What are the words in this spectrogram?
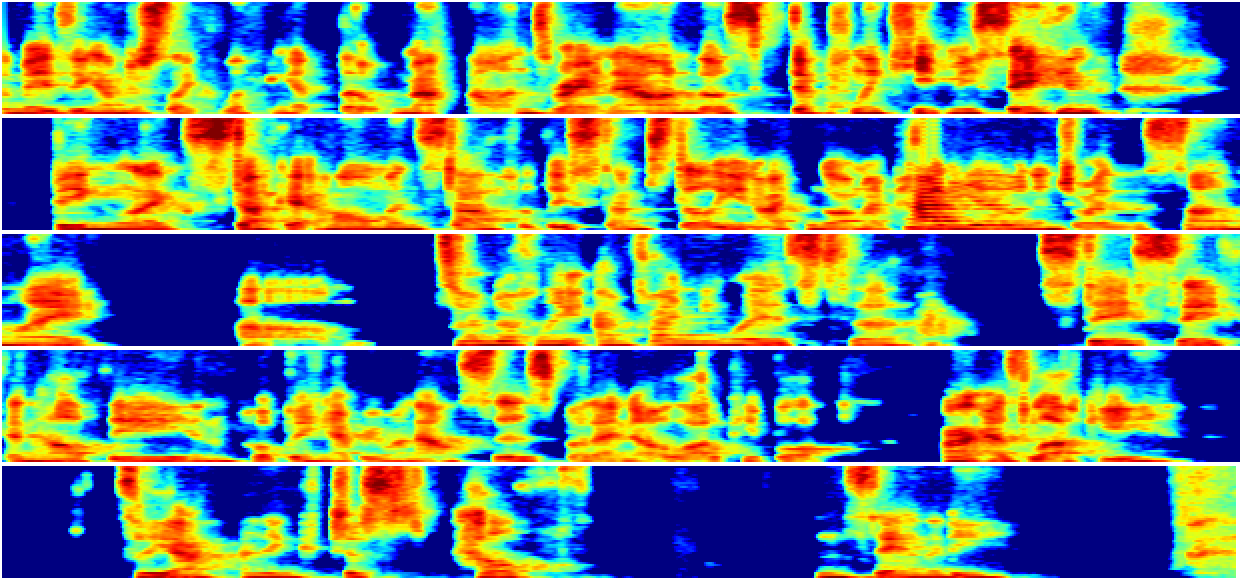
amazing. I'm just like looking at the mountains right now and those definitely keep me sane. Being like stuck at home and stuff at least i'm still you know i can go on my patio and enjoy the sunlight. Um, so i'm definitely i'm finding ways to stay safe and healthy and hoping everyone else is, but I know a lot of people aren't as lucky. So yeah, I think just health and sanity.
